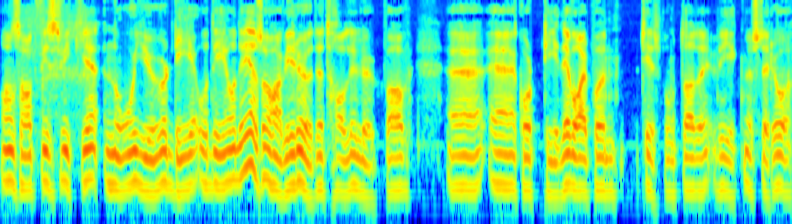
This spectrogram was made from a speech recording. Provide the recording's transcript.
Og han sa at hvis vi ikke nå gjør det og det og det, så har vi røde tall i løpet av eh, kort tid. Det var på en tidspunkt da vi gikk med større,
